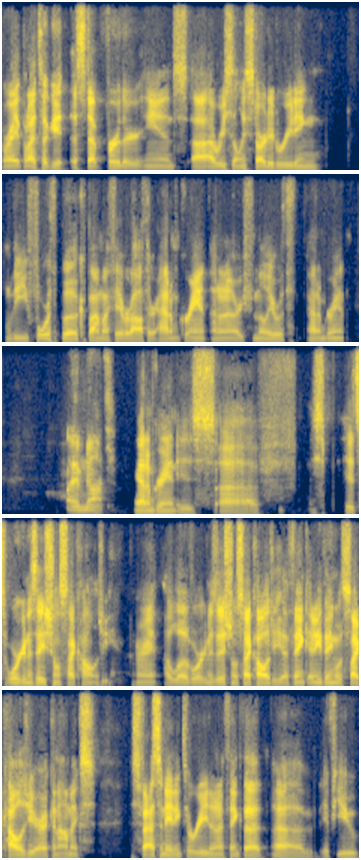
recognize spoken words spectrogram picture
right? But I took it a step further, and uh, I recently started reading the fourth book by my favorite author, Adam Grant. I don't know, are you familiar with Adam Grant? I am not. Adam Grant is uh, it's organizational psychology. All right, I love organizational psychology. I think anything with psychology or economics is fascinating to read, and I think that uh, if you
